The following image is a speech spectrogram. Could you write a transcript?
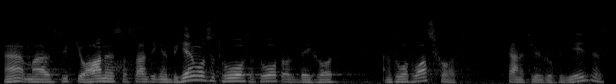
Hè, maar het is natuurlijk Johannes, daar staat natuurlijk in het begin was het woord, het woord was bij God en het woord was God. Het gaat natuurlijk over Jezus.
